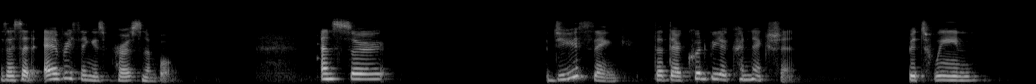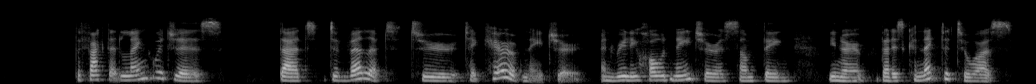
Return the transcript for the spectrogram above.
As I said, everything is personable. And so, do you think that there could be a connection between the fact that languages that developed to take care of nature and really hold nature as something, you know, that is connected to us,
